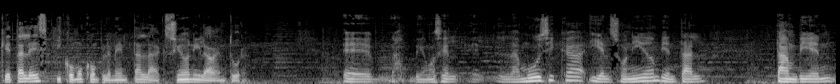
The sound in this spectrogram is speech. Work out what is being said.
¿Qué tal es y cómo complementa la acción y la aventura? eh, no, digamos, el- el- la música y el sonido ambiental también eh,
